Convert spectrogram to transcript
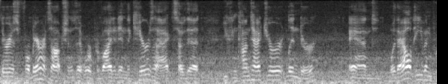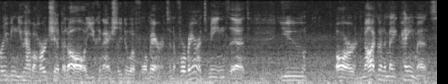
There is forbearance options that were provided in the CARES Act so that you can contact your lender and without even proving you have a hardship at all, you can actually do a forbearance. And a forbearance means that you are not going to make payments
